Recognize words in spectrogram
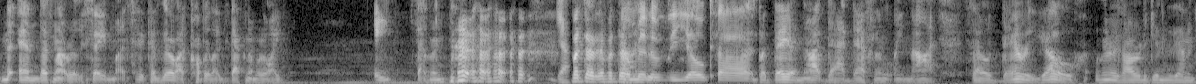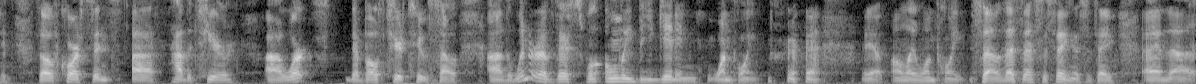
and, and that's not really saying much because they're like probably like deck number like eight, seven. Yeah. but they're but they're Hermit of the Yokai. but they are not bad, definitely not. So there we go. Lunar's already getting the damage. So of course, since uh, how the tier uh, works, they're both tier two. So uh, the winner of this will only be getting one point. yeah, only one point. So that's that's the thing. That's the thing. And uh,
